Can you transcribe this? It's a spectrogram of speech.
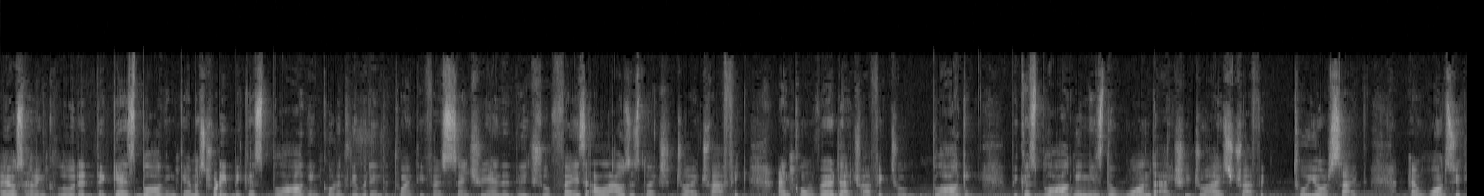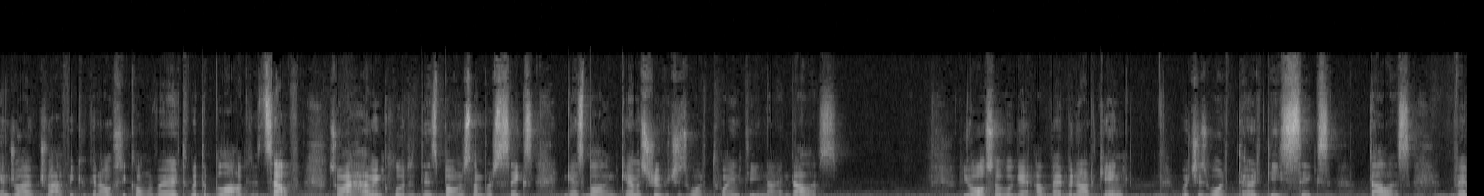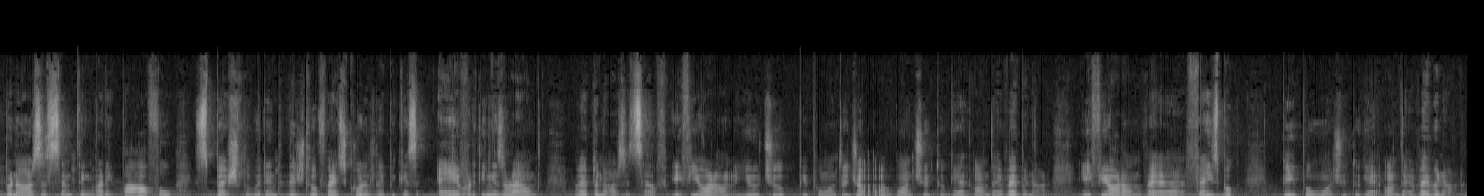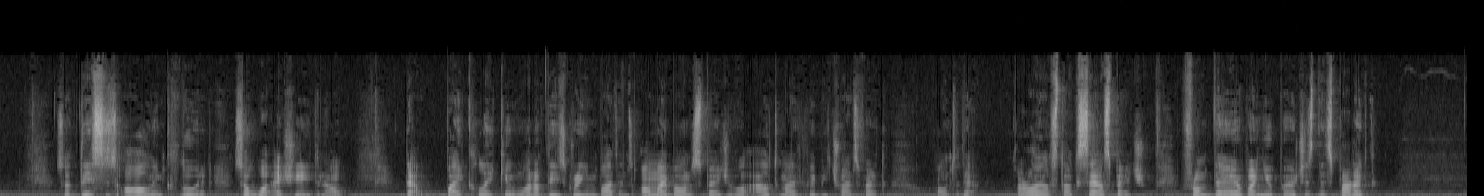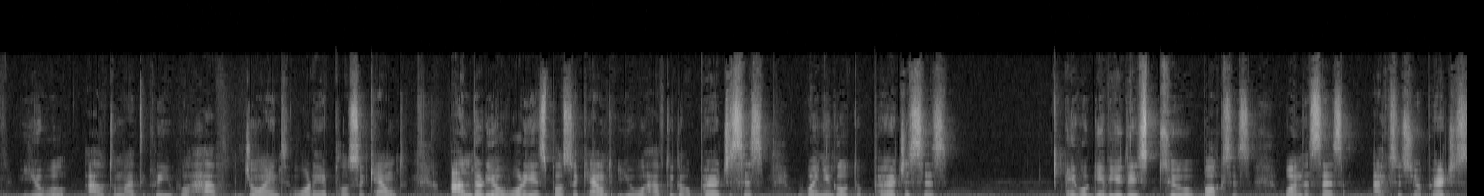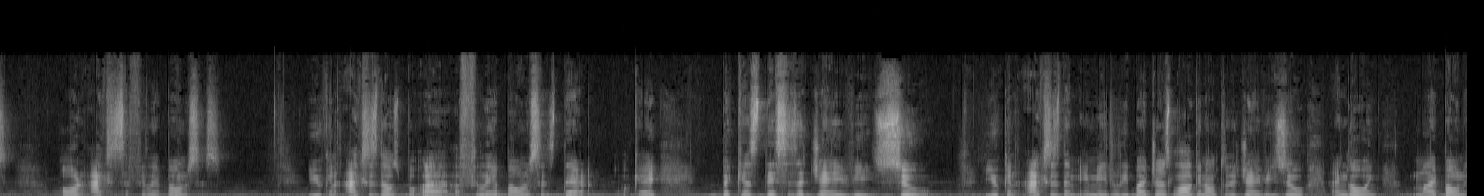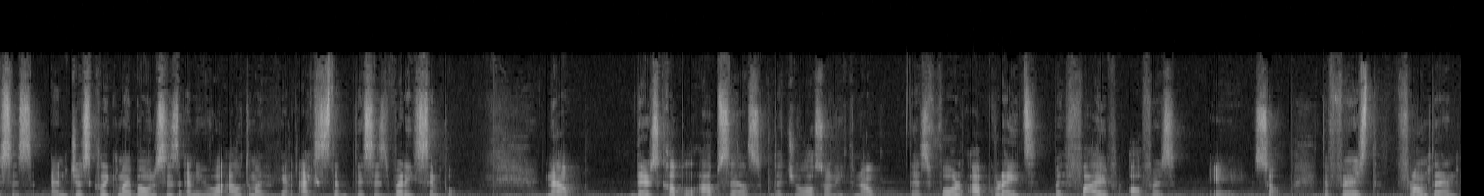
I also have included the guest blogging chemistry because blogging currently within the 21st century and the digital phase allows us to actually drive traffic and convert that traffic to blogging. Because blogging is the one that actually drives traffic to your site. And once you can drive traffic you can also convert with the blogs itself. So i have included this bonus number six guest blogging chemistry which is worth $29 you also will get a webinar king which is worth $36 Webinars is something very powerful, especially within the digital phase currently, because everything is around webinars itself. If you are on YouTube, people want to uh, want you to get on their webinar. If you are on uh, Facebook, people want you to get on their webinar. So this is all included. So what I actually need to know that by clicking one of these green buttons on my bonus page, you will automatically be transferred onto the Royal Stock sales page. From there, when you purchase this product, you will automatically will have joined Warrior Plus account. Under your Warriors Plus account, you will have to go purchases. When you go to purchases, it will give you these two boxes. One that says access your purchase or access affiliate bonuses. You can access those uh, affiliate bonuses there, okay? Because this is a JV zoo, you can access them immediately by just logging onto the JV Zoo and going my bonuses and just click my bonuses and you automatically can access them. This is very simple. Now, there's a couple upsells that you also need to know. There's four upgrades, but five offers. Uh, so, the first front end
